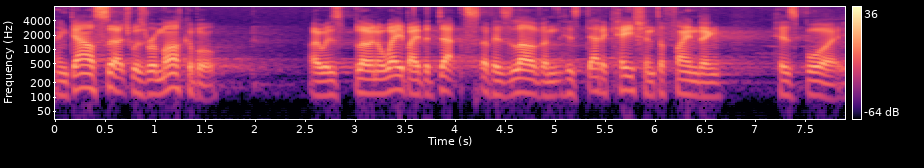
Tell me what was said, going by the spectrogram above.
And Gao's search was remarkable. I was blown away by the depths of his love and his dedication to finding his boy.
